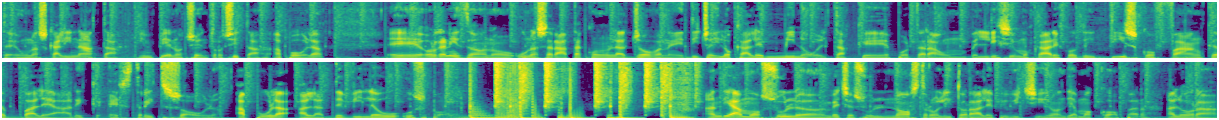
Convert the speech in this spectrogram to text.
è una scalinata in pieno centro città a Pola, e organizzano una serata con la giovane DJ locale Minolta che porterà un bellissimo carico di disco, funk, balearic e street soul a Pula alla De Ville Uspon. Andiamo sul, invece sul nostro litorale più vicino, andiamo a Koper. Allora,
